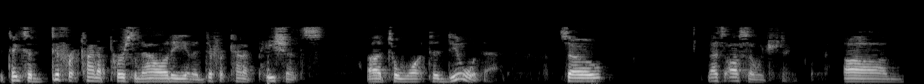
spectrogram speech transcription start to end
it takes a different kind of personality and a different kind of patience uh, to want to deal with that. So that's also interesting. Um,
